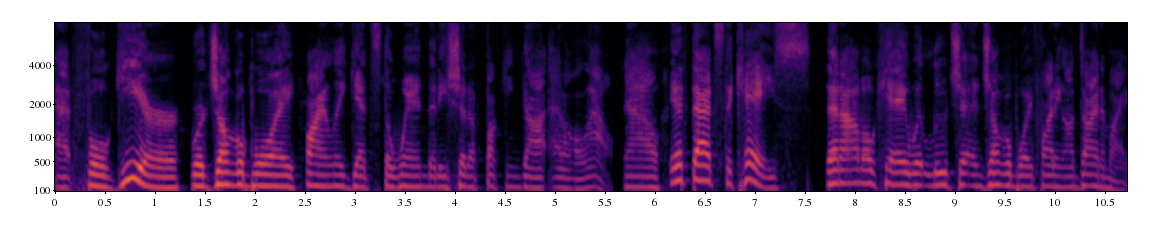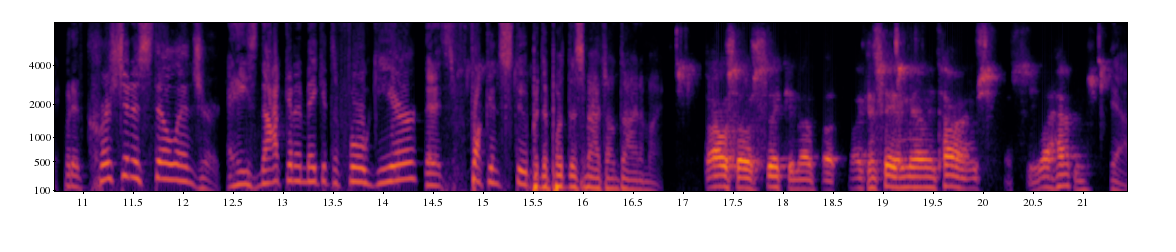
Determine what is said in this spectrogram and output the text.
at full gear, where Jungle Boy finally gets the win that he should have fucking got at All Out. Now, if that's the case, then I'm okay with Lucha and Jungle Boy fighting on Dynamite. But if Christian is still injured and he's not going to make it to full gear, then it's fucking stupid to put this match on Dynamite. That was what I was thinking of, but like I say a million times, let's see what happens. Yeah.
